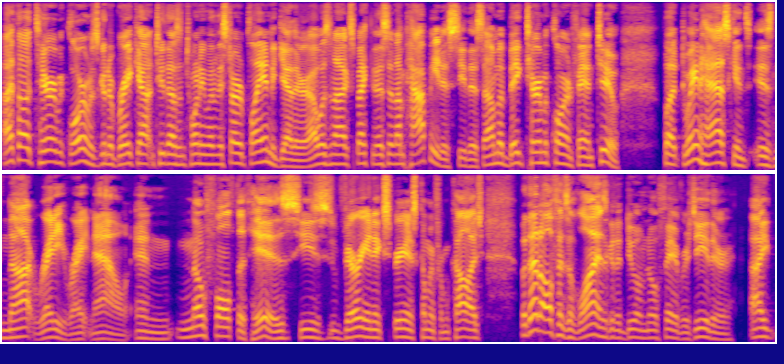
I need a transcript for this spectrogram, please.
I thought Terry McLaurin was going to break out in 2020 when they started playing together. I was not expecting this, and I'm happy to see this. I'm a big Terry McLaurin fan too, but Dwayne Haskins is not ready right now, and no fault of his. He's very inexperienced coming from college, but that offensive line is going to do him no favors either. I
